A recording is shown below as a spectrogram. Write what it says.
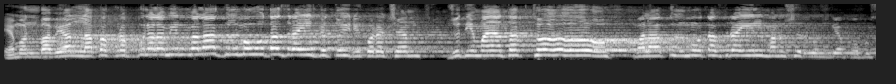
এমন ভাবে আল্লাহ পাক রব্বুল আলামিন মালাকুল মাউত আজরাইলকে তৈরি করেছেন, যদি মায়া থাকতো, মালাকুল মাউত আজরাইল মানুষের রুহকে কবজ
